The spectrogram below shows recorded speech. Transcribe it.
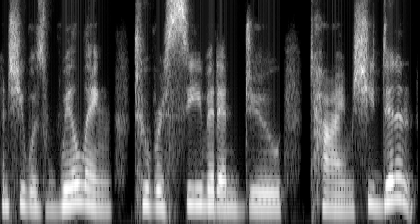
and she was willing to receive it in due time. She didn't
